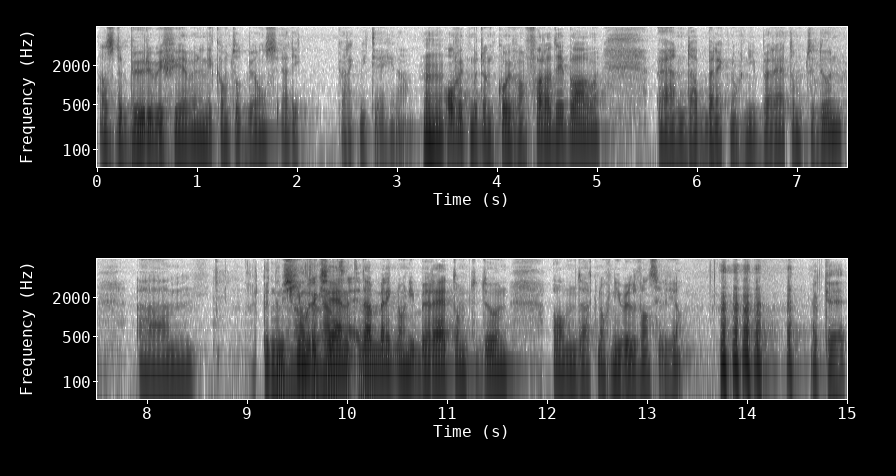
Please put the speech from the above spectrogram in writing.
als de buren wifi hebben en die komt tot bij ons, ja, die kan ik niet tegenaan. Mhm. Of ik moet een kooi van Faraday bouwen, en dat ben ik nog niet bereid om te doen. Ehm, misschien moet ik zeggen, dat ben ik nog niet bereid om te doen, omdat ik nog niet wil van Sylvian. Oké.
